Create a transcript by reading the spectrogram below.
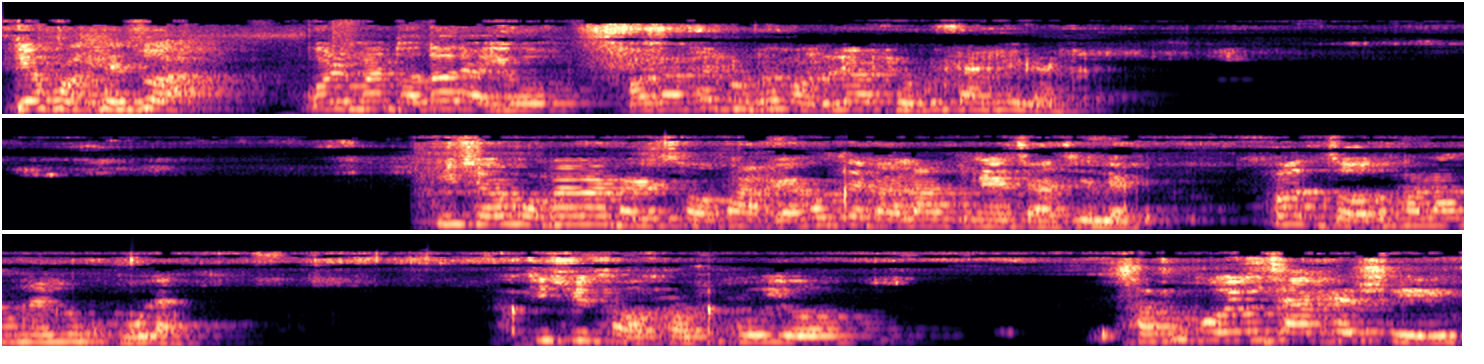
点火开做，锅里面多倒点油，把刚才准备好的料全部下进来，用小火慢慢把这炒化，然后再把辣子面加进来。放的早的话，辣子面就糊了。继续炒，炒出红油，炒出红油加开水，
